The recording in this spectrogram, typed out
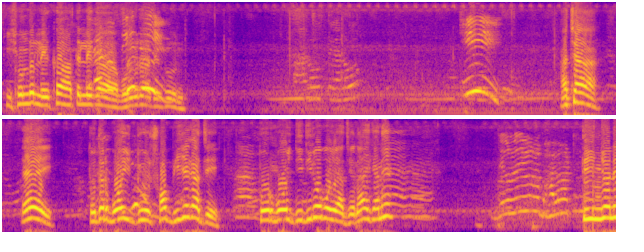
কি সুন্দর লেখা হাতে লেখা বন্ধুরা দেখুন। আচ্ছা এই তোদের বই সব ভিজে গেছে। হ্যাঁ। তোর বই দিদিরও বই আছে না এখানে? হ্যাঁ হাতে তিনজনে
